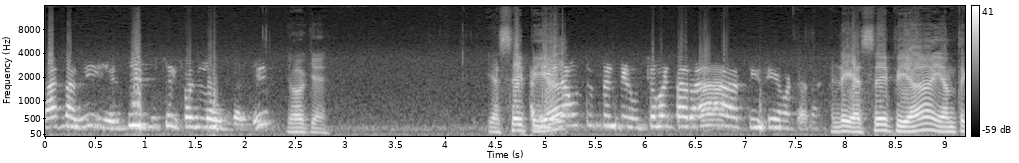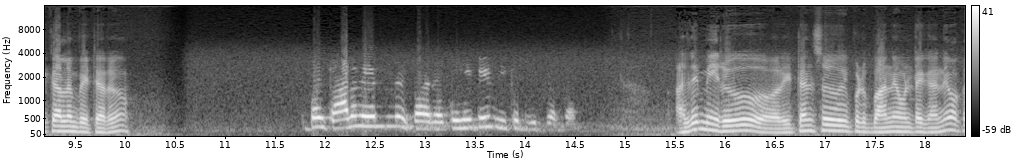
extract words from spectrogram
సార్ నాది ఎస్బీఐ మ్యూచువల్ ఫండ్లో ఉందండి. ఓకే. ఎస్ఐపియా ఉంటుందండి? ఉంచమంటారా? తీసేయమంటారా? అంటే ఎస్ఐపియా ఎంతకాలం పెట్టారు? కాలం ఏం లేదు సార్. అదే మీకు అదే మీరు రిటర్న్స్ ఇప్పుడు బాగానే ఉంటాయి కానీ ఒక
